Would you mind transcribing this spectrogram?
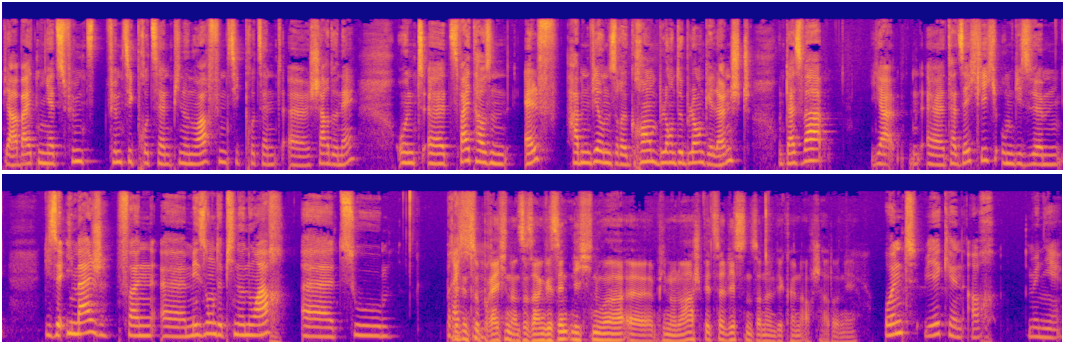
wir arbeiten jetzt 50 Prozent Pinot Noir, 50 Prozent äh, Chardonnay. Und äh, 2011 haben wir unsere Grand Blanc de Blanc gelauncht. Und das war ja äh, tatsächlich um diese diese Image von äh, Maison de Pinot Noir äh, zu brechen. bisschen zu brechen und zu sagen, wir sind nicht nur äh, Pinot Noir-Spezialisten, sondern wir können auch Chardonnay. Und wir können auch Meunier.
